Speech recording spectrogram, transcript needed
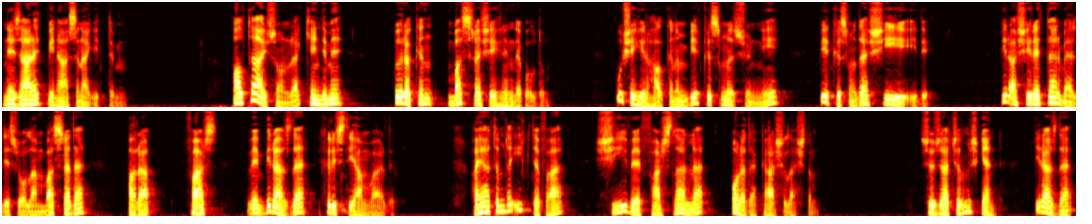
nezaret binasına gittim. Altı ay sonra kendimi Irak'ın Basra şehrinde buldum. Bu şehir halkının bir kısmı Sünni, bir kısmı da Şii idi. Bir aşiretler beldesi olan Basra'da Arap, Fars ve biraz da Hristiyan vardı. Hayatımda ilk defa Şii ve Farslarla orada karşılaştım. Sözü açılmışken biraz da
